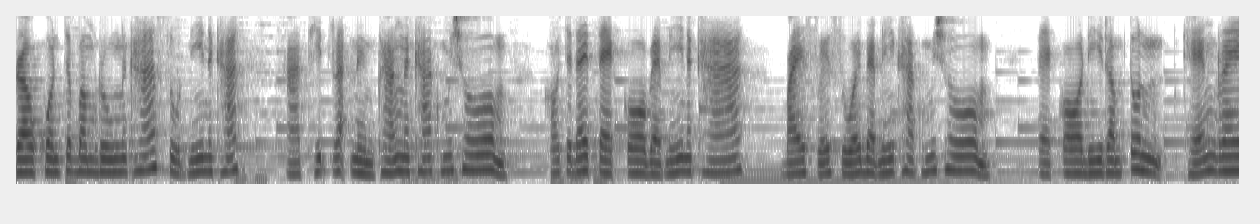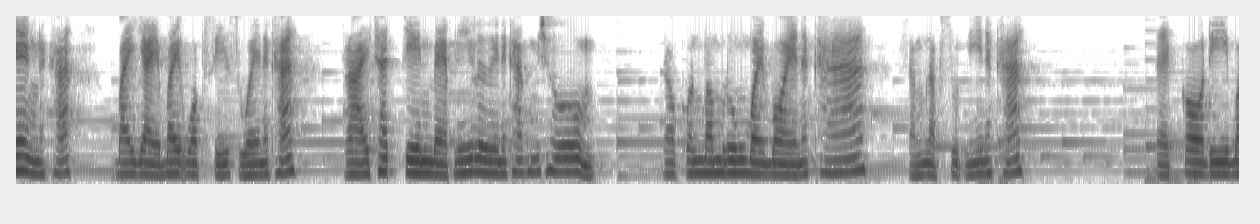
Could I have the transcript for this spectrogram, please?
เราควรจะบำรุงนะคะสูตรนี้นะคะ อาทิตย์ละหนึ่งครั้งนะคะคุณผู้ชม เขาจะได้แตกกอแบบนี้นะคะ ใบสวยๆแบบนี้ค่ะคุณผู้ชม แตกกอดีลำต้นแข็งแรงนะคะ ใบใหญ่ใบอวบสีสวยนะคะรายชัดเจนแบบนี้เลยนะคะคุณผู้ชม เราควรบำรุงบ่อยๆนะคะสำหรับสูตรนี้นะคะ แต่กอดีบ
